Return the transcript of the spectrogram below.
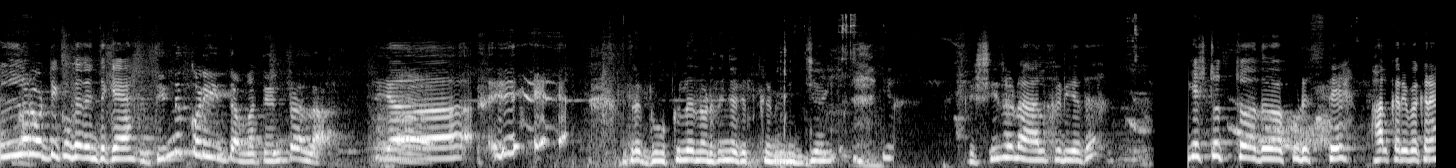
ಎಲ್ಲರೂ ಒಟ್ಟಿಗೆ ಕೂಗೋದೆಂತಕ್ಕೆ ತಿನ್ನಕ್ ಕೊಡಿ ಅಂತ ಮತ್ತೆ ಎಂತ ಅಲ್ಲ ಅಂದ್ರೆ ಗೋಕುಲ ನೋಡ್ದಂಗೆ ಆಗತ್ತೆ ಕಣೆ. ನಿಜವಾಗಿ ಕೃಷಿ ನೋಡ ಹಾಲು ಕುಡಿಯೋದ. ಎಷ್ಟೊತ್ತು ಅದು ಕುಡಿಸ್ತೆ ಹಾಲು ಕರಿಬೇಕ್ರೆ?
